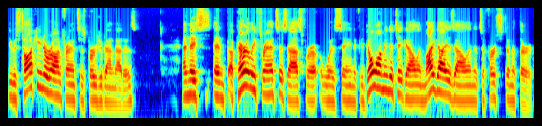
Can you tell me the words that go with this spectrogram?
He was talking to Ron Francis, Bergevin, that is. And they and apparently Francis asked for was saying, if you don't want me to take Allen, my guy is Allen. It's a first and a third.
